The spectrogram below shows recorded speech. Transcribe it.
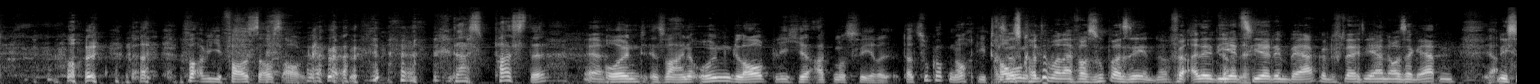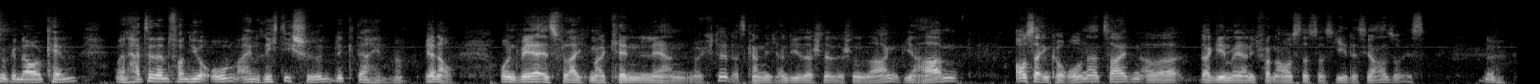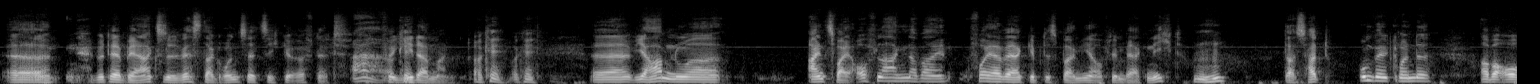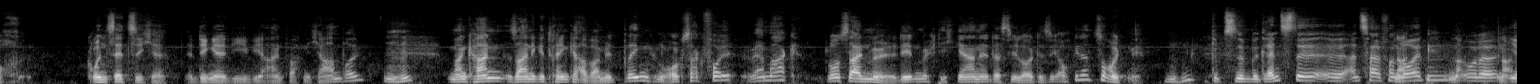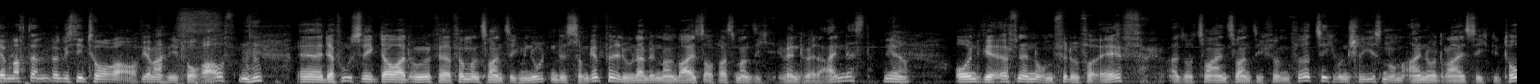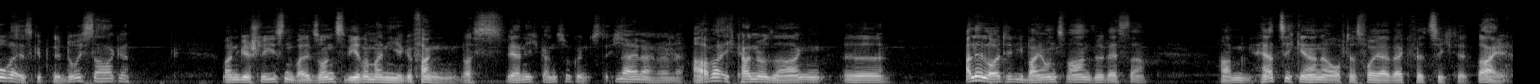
war wie Faust aufs Auge. Das passte. Ja. Und es war eine unglaubliche Atmosphäre. Dazu kommt noch die Trauung. Also das konnte man einfach super sehen. Ne? Für alle, die ja, jetzt hier den Berg und vielleicht die Herrenhauser Gärten ja. nicht so genau kennen. Man hatte dann von hier oben einen richtig schönen Blick dahin. Ne? Genau. Und wer es vielleicht mal kennenlernen möchte, das kann ich an dieser Stelle schon sagen, wir haben, außer in Corona-Zeiten, aber da gehen wir ja nicht von aus, dass das jedes Jahr so ist, äh, wird der Berg Silvester grundsätzlich geöffnet. Ah, für jedermann. Okay, okay. Äh, wir haben nur ein, zwei Auflagen dabei. Feuerwerk gibt es bei mir auf dem Berg nicht. Mhm. Das hat Umweltgründe, aber auch grundsätzliche Dinge, die wir einfach nicht haben wollen. Mhm. Man kann seine Getränke aber mitbringen, einen Rucksack voll, wer mag. Bloß seinen Müll, den möchte ich gerne, dass die Leute sich auch wieder zurücknehmen. Mhm. Gibt es eine begrenzte äh, Anzahl von nein, Leuten nein, oder nein, ihr macht dann wirklich die Tore auf? Wir machen die Tore auf. Mhm. Äh, der Fußweg dauert ungefähr 25 Minuten bis zum Gipfel, nur damit man weiß, auf was man sich eventuell einlässt. Ja. Und wir öffnen um Viertel vor elf, also 22.45 und schließen um 1.30 Uhr die Tore. Es gibt eine Durchsage wann wir schließen, weil sonst wäre man hier gefangen. Das wäre nicht ganz so günstig. Nein, nein, nein. nein. Aber ich kann nur sagen, äh, alle Leute, die bei uns waren, Silvester, haben herzlich gerne auf das Feuerwerk verzichtet, weil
